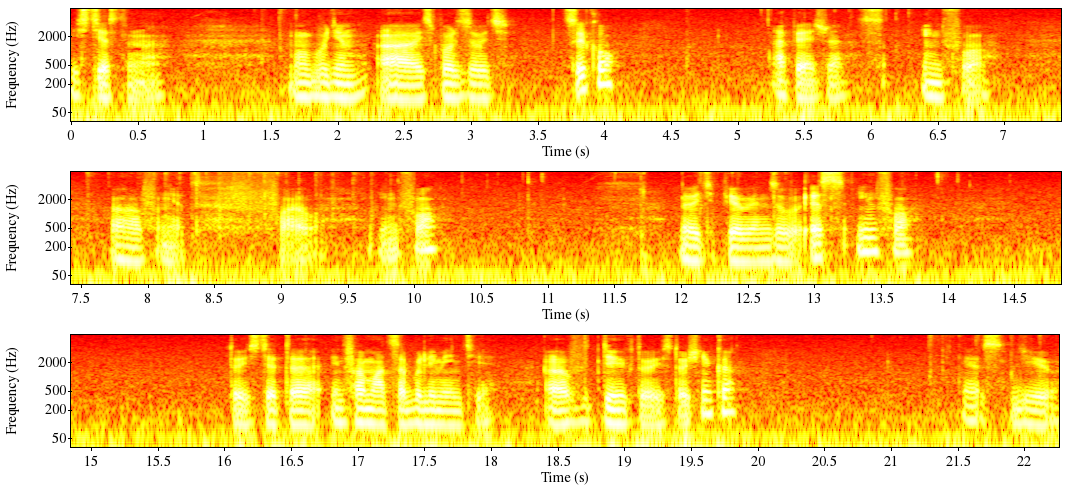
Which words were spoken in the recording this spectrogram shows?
естественно, мы будем э, использовать цикл. Опять же, с info, э, нет, файл info. Давайте первый назову s-info. То есть это информация об элементе э, в директории источника. s-dir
